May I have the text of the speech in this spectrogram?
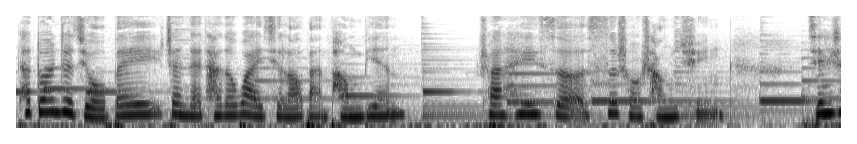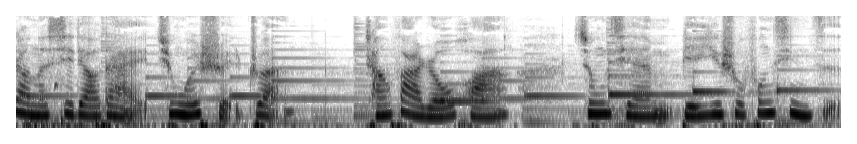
他端着酒杯站在他的外籍老板旁边，穿黑色丝绸长裙，肩上的细吊带均为水钻，长发柔滑，胸前别一束风信子。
